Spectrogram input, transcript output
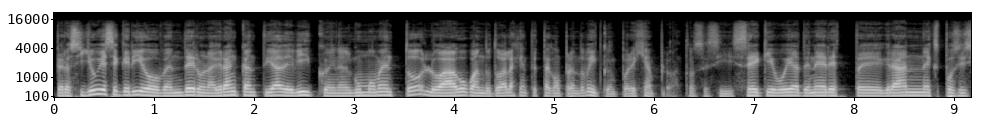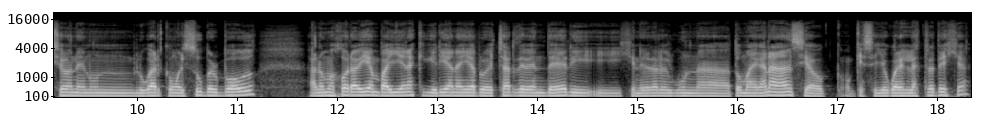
Pero si yo hubiese querido vender una gran cantidad de Bitcoin en algún momento, lo hago cuando toda la gente está comprando Bitcoin, por ejemplo. Entonces, si sé que voy a tener esta gran exposición en un lugar como el Super Bowl, a lo mejor habían ballenas que querían ahí aprovechar de vender y, generar alguna toma de ganancia o, o qué sé yo cuál es la estrategia.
